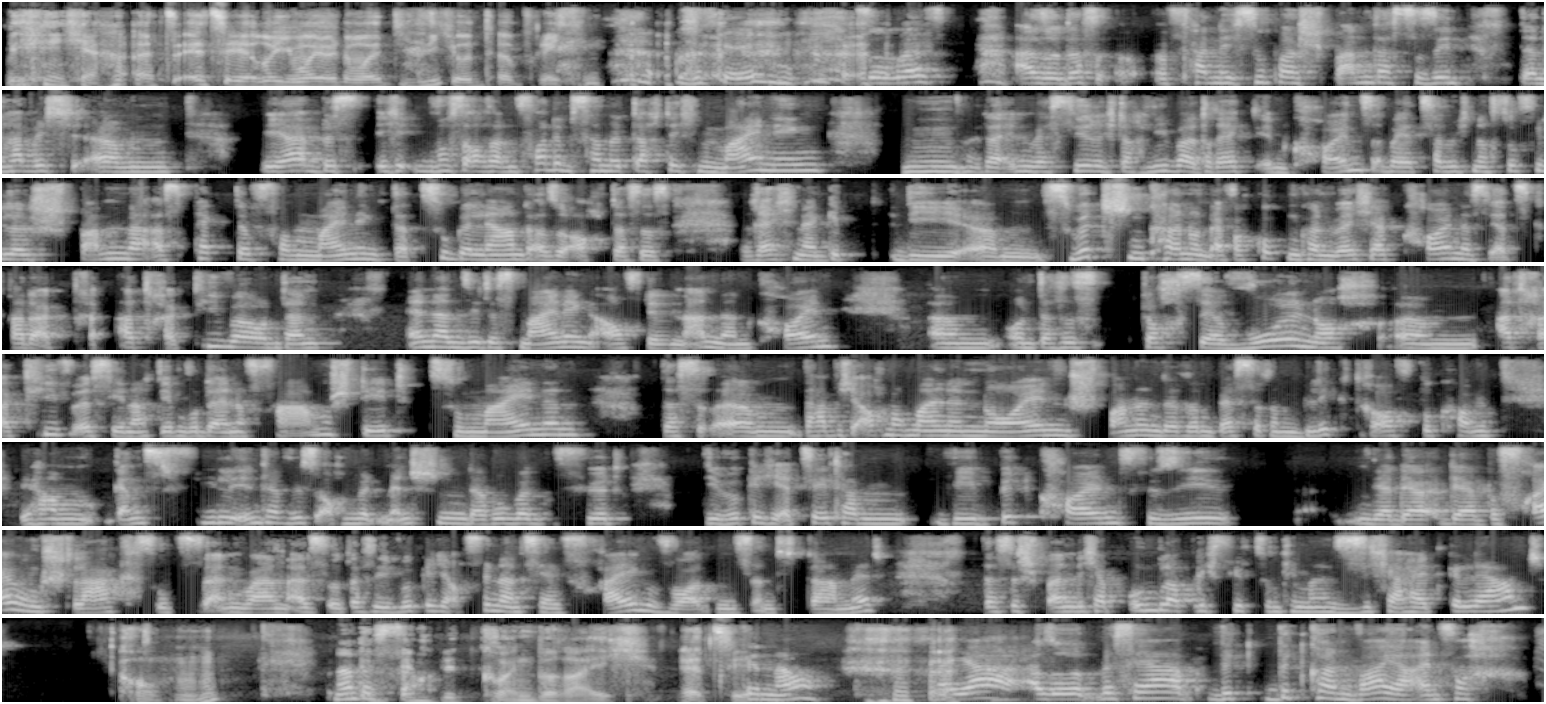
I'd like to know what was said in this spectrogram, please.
Ja, erzähl ruhig, ich wollte dich nicht unterbrechen. Okay, sowas. Also das fand ich super spannend, das zu sehen. Dann habe ich ähm, ja, bis, ich muss auch sagen, vor dem Summit dachte ich, Mining, hm, da investiere ich doch lieber direkt in Coins. Aber jetzt habe ich noch so viele spannende Aspekte vom Mining dazugelernt. Also auch, dass es Rechner gibt, die ähm, switchen können und einfach gucken können, welcher Coin ist jetzt gerade attraktiver und dann ändern sie das Mining auf den anderen Coin. Ähm, und das ist doch sehr wohl noch ähm, attraktiv ist, je nachdem, wo deine Farm steht, zu meinen. Das, ähm, da habe ich auch noch mal einen neuen, spannenderen, besseren Blick drauf bekommen. Wir haben ganz viele Interviews auch mit Menschen darüber geführt, die wirklich erzählt haben, wie Bitcoin für sie ja, der, der Befreiungsschlag sozusagen waren, also dass sie wirklich auch finanziell frei geworden sind damit. Das ist spannend. Ich habe unglaublich viel zum Thema Sicherheit gelernt. Oh, mhm. Na, das Im, Bitcoin-Bereich. Erzähl. Genau. naja, also bisher, Bitcoin war ja einfach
